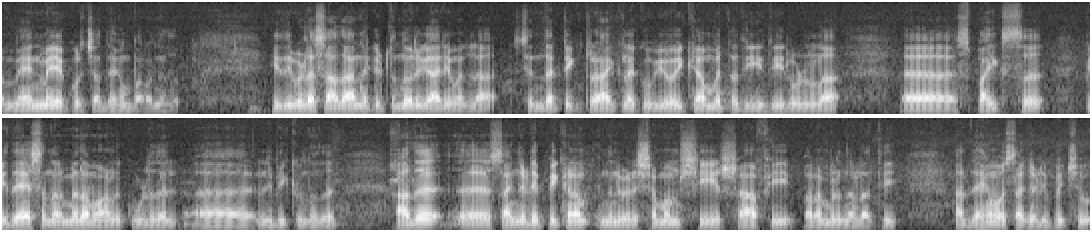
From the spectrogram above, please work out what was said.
മേന്മയെക്കുറിച്ച് അദ്ദേഹം പറഞ്ഞത്. ഇതിവിടെ സാധാരണ കിട്ടുന്ന ഒരു കാര്യമല്ല. സിന്തറ്റിക് ട്രാക്കിലൊക്കെ ഉപയോഗിക്കാൻ പറ്റുന്ന രീതിയിലുള്ള സ്പൈക്സ് വിദേശ നിർമ്മിതമാണ് കൂടുതൽ ലഭിക്കുന്നത്. അത് സംഘടിപ്പിക്കണം എന്നൊരു ശ്രമം ഷീർ ഷാഫി പറമ്പിൽ നടത്തി. അദ്ദേഹം അത് സംഘടിപ്പിച്ചു.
